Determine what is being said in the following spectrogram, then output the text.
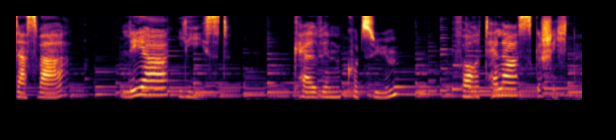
Das war Lea liest. Calvin Kuzüm Fortellas Geschichten.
